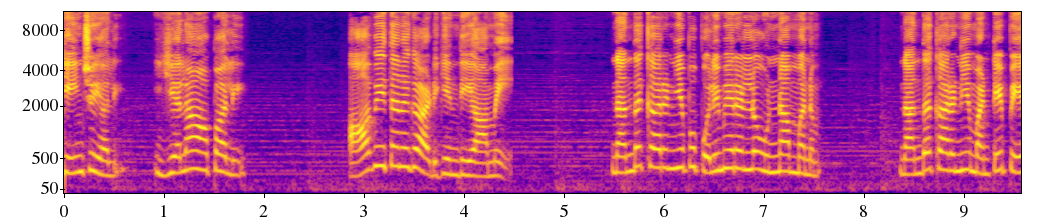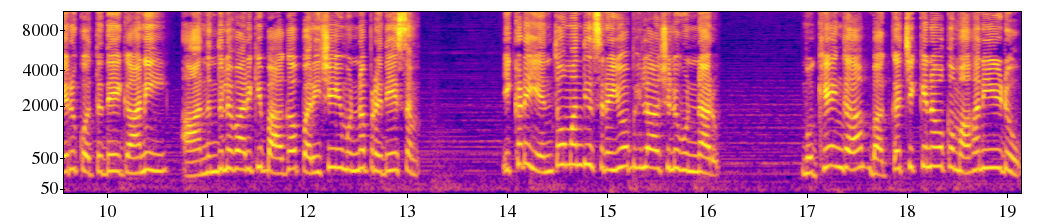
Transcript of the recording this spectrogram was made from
ఏం చేయాలి? ఎలా ఆపాలి? ఆవేదనగా అడిగింది ఆమె. నందకారణ్యపు పొలిమేరల్లో ఉన్నాం మనం. నందకారణ్యం అంటే పేరు కొత్తదే గాని ఆనందుల వారికి బాగా పరిచయం ఉన్న ప్రదేశం. ఇక్కడ ఎంతోమంది శ్రేయోభిలాషులు ఉన్నారు. ముఖ్యంగా బక్క చిక్కిన ఒక మహనీయుడు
